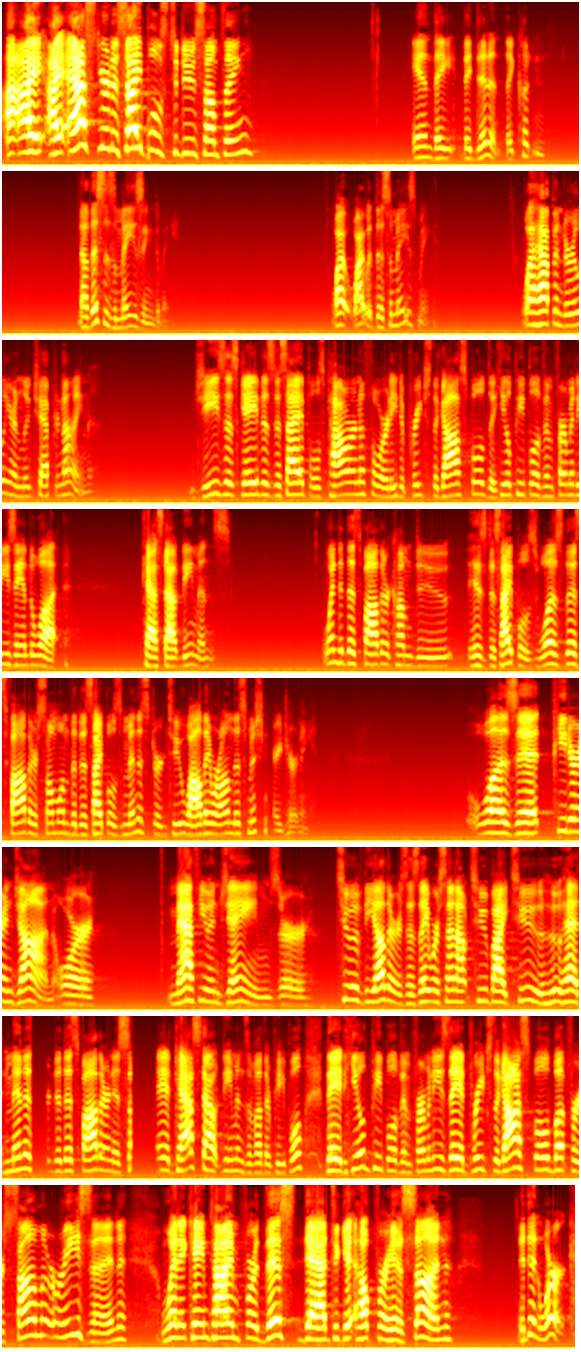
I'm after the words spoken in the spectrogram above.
I, I asked your disciples to do something, and they they didn't they couldn't now this is amazing to me why why would this amaze me what happened earlier in luke chapter 9 Jesus gave his disciples power and authority to preach the gospel, to heal people of infirmities, and to what? Cast out demons. When did this father come to his disciples? Was this father someone the disciples ministered to while they were on this missionary journey? Was it Peter and John or Matthew and James or two of the others as they were sent out two by two who had ministered to this father and his son? They had cast out demons of other people. They had healed people of infirmities. They had preached the gospel. But for some reason, when it came time for this dad to get help for his son, it didn't work.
